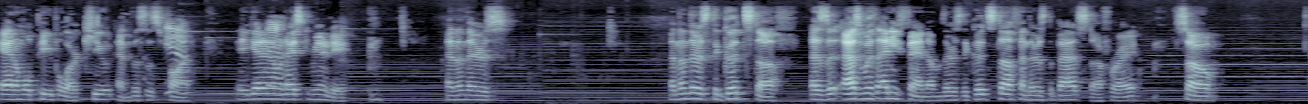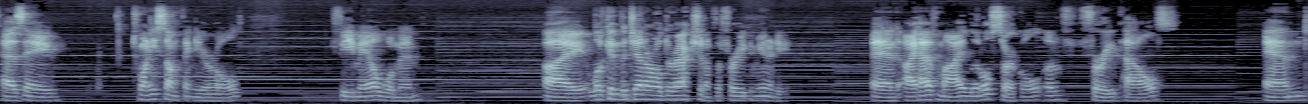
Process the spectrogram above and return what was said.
animal people are cute and this is Yeah. fun and you get into Yeah. a nice community and then there's and then there's the good stuff. As as with any fandom there's the good stuff and there's the bad stuff right? So as a 20 something year old female woman i look in the general direction of the furry community. And i have my little circle of furry pals. And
